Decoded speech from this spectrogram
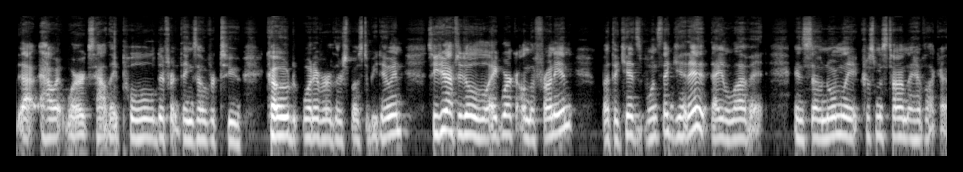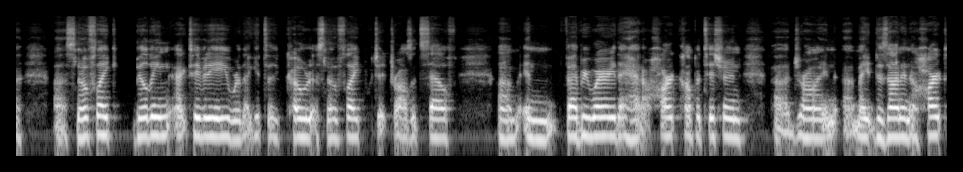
that how it works, how they pull different things over to code whatever they're supposed to be doing. So you do have to do a little legwork on the front end, but the kids once they get it, they love it. And so normally at Christmas time they have like a, a snowflake building activity where they get to code a snowflake, which it draws itself. Um, in February, they had a heart competition, uh, drawing, uh, made, designing a heart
